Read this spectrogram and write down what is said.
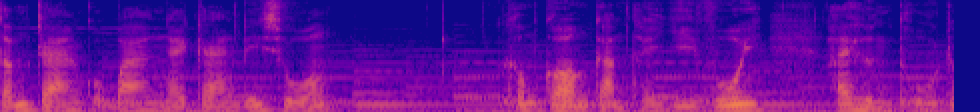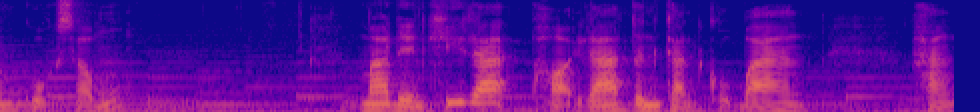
tâm trạng của bạn ngày càng đi xuống. không còn cảm thấy gì vui hay hứng thú trong cuộc sống. Mà đến khi ra hỏi ra tình cảnh của bạn, hẳn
